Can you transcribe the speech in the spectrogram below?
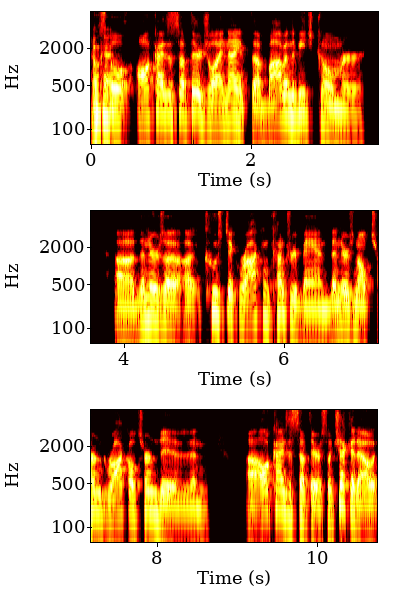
Okay. So all kinds of stuff there. July 9th, uh, Bob and the Beachcomber. Uh, then there's a, a acoustic rock and country band. Then there's an altern- rock alternative and uh, all kinds of stuff there. So check it out.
